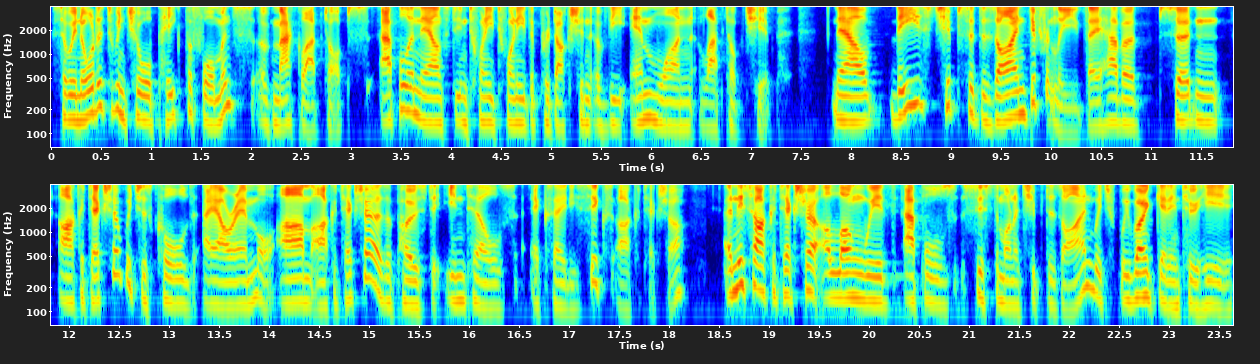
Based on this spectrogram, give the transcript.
So, in order to ensure peak performance of Mac laptops, Apple announced in 2020 the production of the M1 laptop chip. Now, these chips are designed differently. They have a certain architecture, which is called ARM or ARM architecture, as opposed to Intel's x86 architecture. And this architecture, along with Apple's system on a chip design, which we won't get into here,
